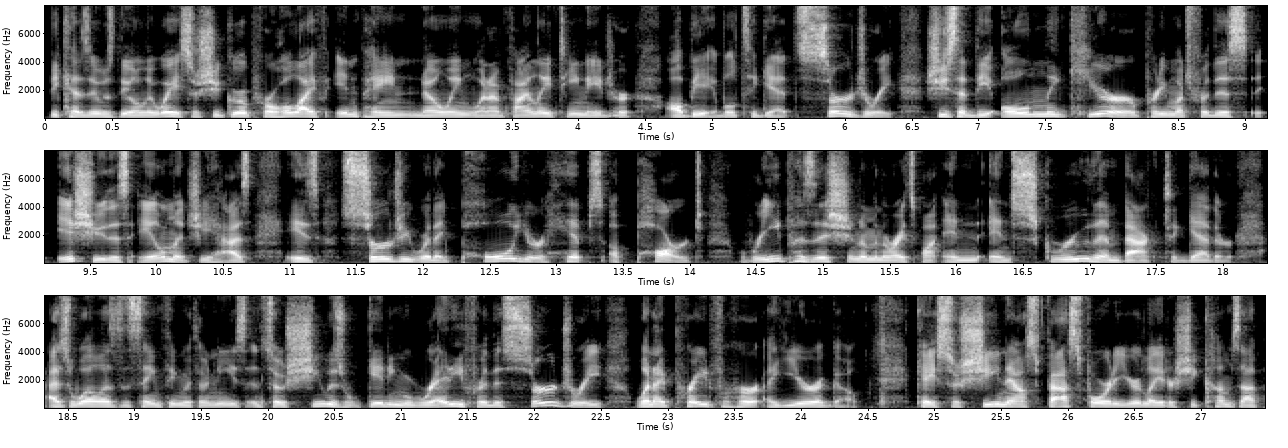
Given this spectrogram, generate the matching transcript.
because it was the only way. So she grew up her whole life in pain knowing when i'm finally a teenager i'll be able to get surgery. She said the only cure pretty much for this issue this ailment she has is surgery where they pull your hips apart, reposition them in the right spot, and, and screw them back together, as well as the same thing with her knees. And so she was getting ready for this surgery when I prayed for her a year ago. Okay, so she now, fast forward a year later, she comes up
